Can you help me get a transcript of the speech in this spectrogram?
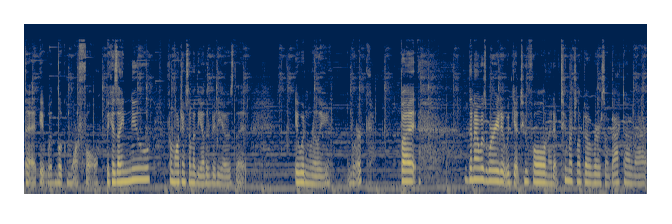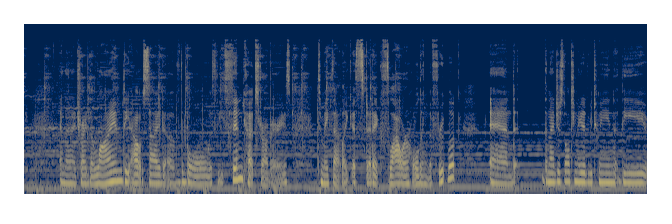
that it would look more full. Because I knew from watching some of the other videos that it wouldn't really work. But then I was worried it would get too full and I'd have too much left over so I backed out of that. And then I tried to line the outside of the bowl with the thin cut strawberries to make that like aesthetic flower holding the fruit look. And then I just alternated between the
